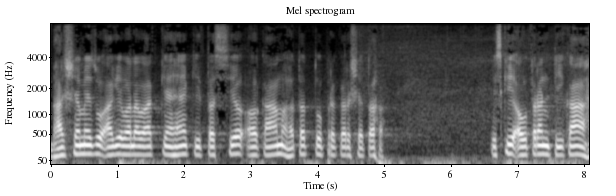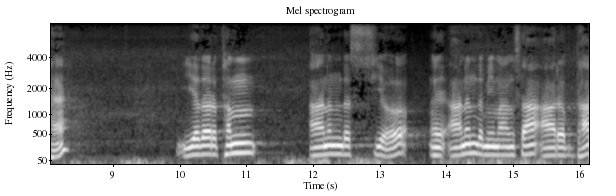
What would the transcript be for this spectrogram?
भाष्य में जो आगे वाला वाक्य है कि तस्य अकाम हतत्व प्रकर्षत। इसकी अवतरण टीका है। यदर्थम आनंदस्य आनंद मीमांसा आरब्धा,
